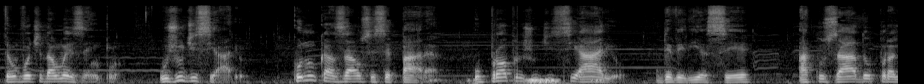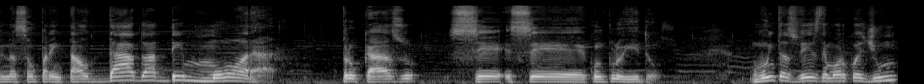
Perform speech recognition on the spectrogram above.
Então vou te dar um exemplo. O judiciário. Quando um casal se separa, o próprio judiciário deveria ser acusado por alienação parental, dado a demora para o caso ser, ser concluído. Muitas vezes demora coisa de um,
